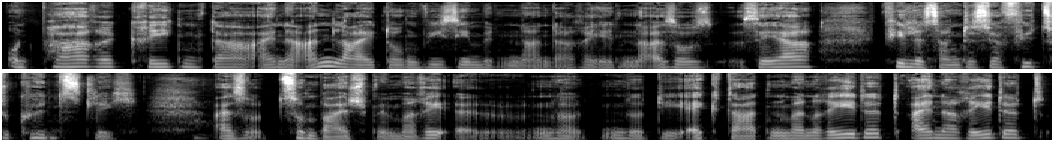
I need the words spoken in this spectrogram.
Und Paare kriegen da eine Anleitung, wie sie miteinander reden. Also sehr viele sagen, das ist ja viel zu künstlich. Also zum Beispiel, äh, nur, nur die Eckdaten, man redet, einer redet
